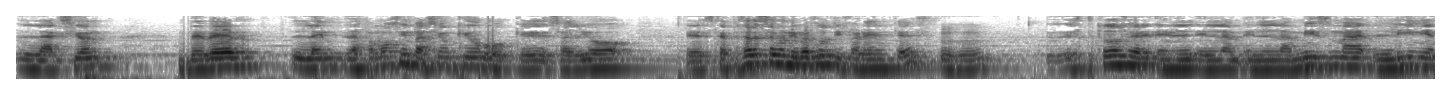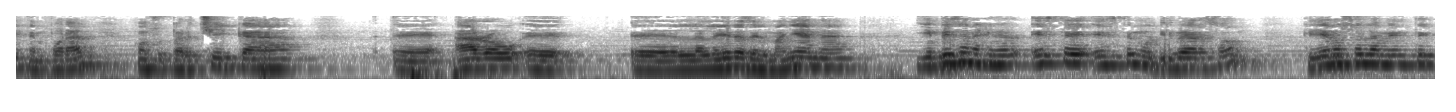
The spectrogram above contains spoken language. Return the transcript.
la acción de ver la, la famosa invasión que hubo, que salió, este, a pesar de ser universos diferentes, este, todos en, la, misma línea temporal, con Superchica, eh, Arrow, eh, eh, las leyendas del mañana, y empiezan a generar este, este multiverso que ya no solamente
